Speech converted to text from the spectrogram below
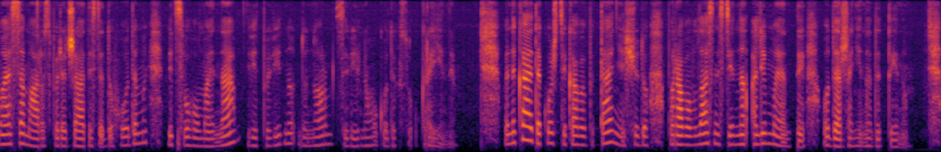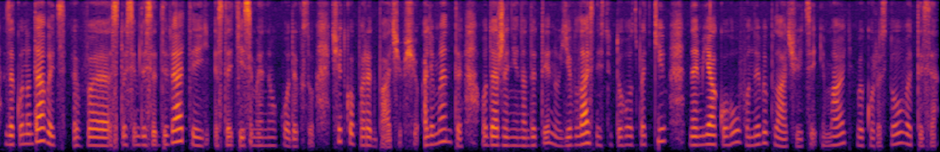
має сама розпоряджатися доходами від свого майна відповідно до норм Цивільного кодексу України. Виникає також цікаве питання щодо права власності на аліменти, одержані на дитину. Законодавець в 179 статті Сімейного кодексу чітко передбачив, що аліменти, одержані на дитину, є власністю того з батьків, на ім'я кого вони виплачуються і мають використовуватися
